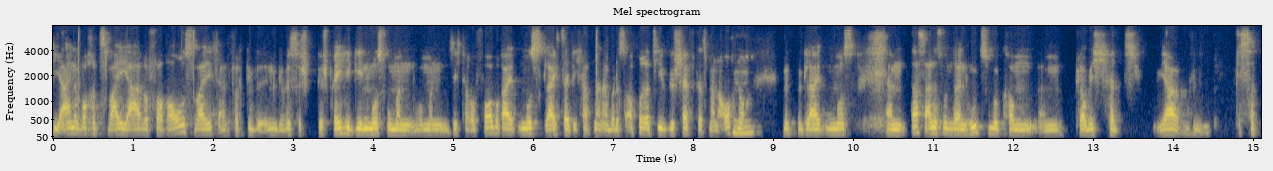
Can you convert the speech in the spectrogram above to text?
die eine Woche, zwei Jahre voraus, weil ich einfach in gewisse Gespräche gehen muss, wo man, wo man sich darauf vorbereiten muss. Gleichzeitig hat man aber das operative Geschäft, das man auch mhm. noch mit begleiten muss. Ähm, das alles unter einen Hut zu bekommen, ähm, glaube ich, hat, ja, das hat,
